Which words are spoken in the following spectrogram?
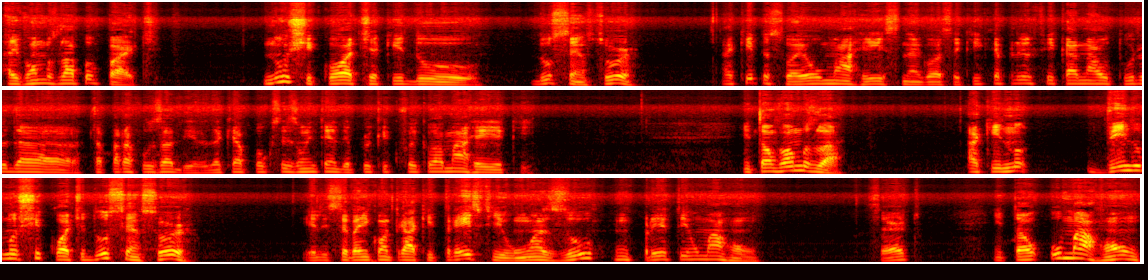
Aí vamos lá por parte. No chicote aqui do, do sensor, aqui pessoal, eu amarrei esse negócio aqui, que é para ele ficar na altura da, da parafusadeira. Daqui a pouco vocês vão entender por que foi que eu amarrei aqui. Então vamos lá aqui no, vindo no chicote do sensor, ele você vai encontrar aqui três fios, um azul, um preto e um marrom, certo? Então o marrom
